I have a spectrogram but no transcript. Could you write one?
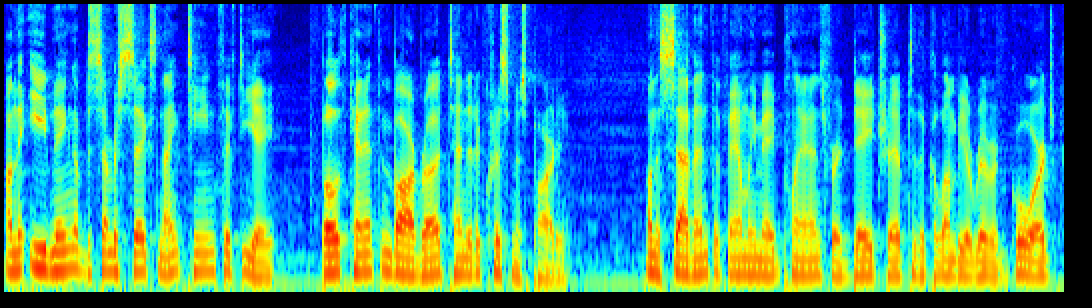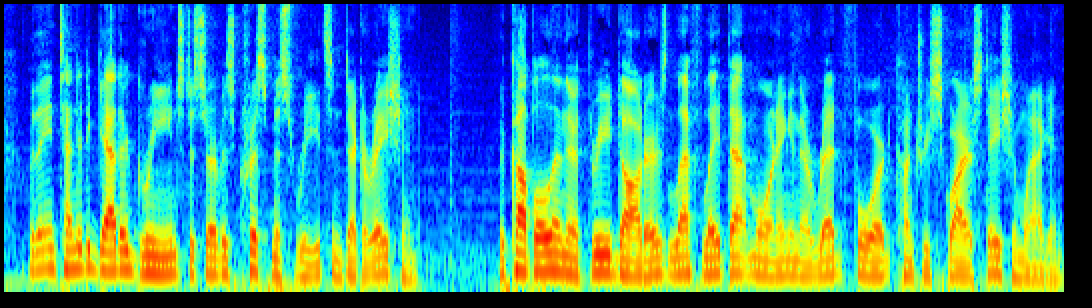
On the evening of December 6, 1958, both Kenneth and Barbara attended a Christmas party. On the 7th, the family made plans for a day trip to the Columbia River Gorge, where they intended to gather greens to serve as Christmas wreaths and decoration. The couple and their three daughters left late that morning in their red Ford Country Squire station wagon.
